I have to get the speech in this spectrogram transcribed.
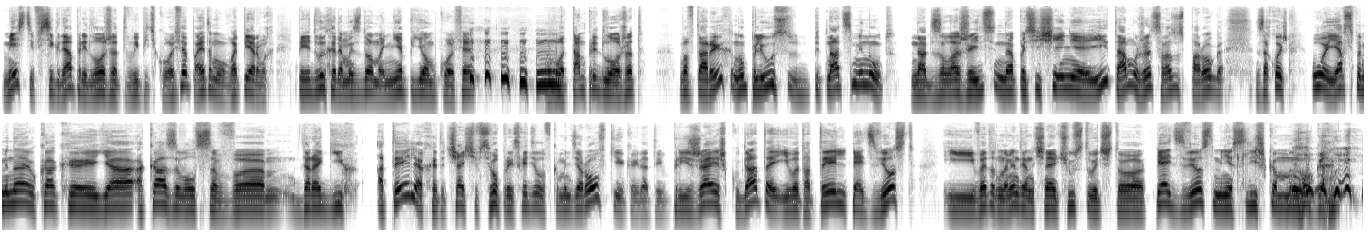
месте всегда предложат выпить кофе, поэтому, во-первых, перед выходом из дома не пьем кофе. Вот, там предложат. Во-вторых, ну, плюс 15 минут надо заложить на посещение, и там уже сразу с порога заходишь. Ой, я вспоминаю, как э, я оказывался в дорогих отелях. Это чаще всего происходило в командировке, когда ты приезжаешь куда-то, и вот отель 5 звезд, и в этот момент я начинаю чувствовать, что 5 звезд мне слишком много.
